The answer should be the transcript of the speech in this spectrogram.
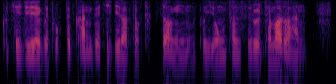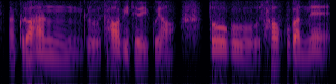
그 제주의 그 독특한 그 지질학적 특성인 그 용천수를 테마로 한 어, 그러한 그 사업이 되어 있고요. 또 그 사업 구간 내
